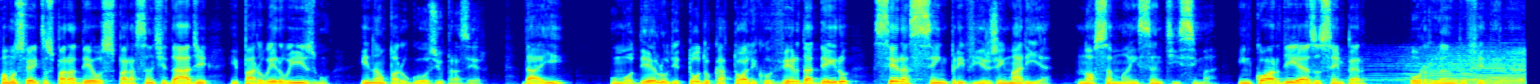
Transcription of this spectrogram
Fomos feitos para Deus, para a santidade e para o heroísmo, e não para o gozo e o prazer. Daí, o modelo de todo católico verdadeiro será sempre Virgem Maria, nossa Mãe Santíssima. Incorde Jesus Semper, Orlando Fedeli.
